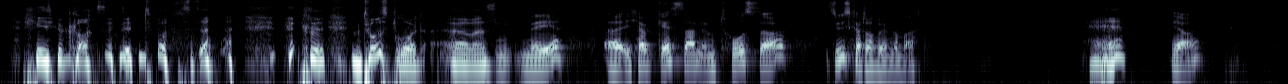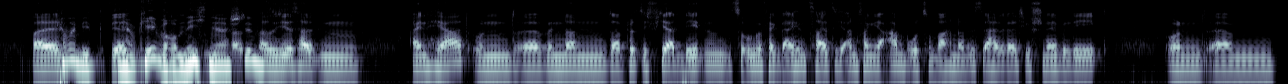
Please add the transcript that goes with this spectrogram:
Wie du kochst mit dem Toaster? ein Toastbrot oder was? Nee, äh, ich habe gestern im Toaster Süßkartoffeln gemacht. Hä? Ja. Weil Kann man die. Wir, ja, okay, warum nicht? Ja, stimmt. Also hier ist halt ein ein Herd und äh, wenn dann da plötzlich vier Athleten zur ungefähr gleichen Zeit sich anfangen, ihr Abendbrot zu machen, dann ist der halt relativ schnell belegt. Und ähm,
